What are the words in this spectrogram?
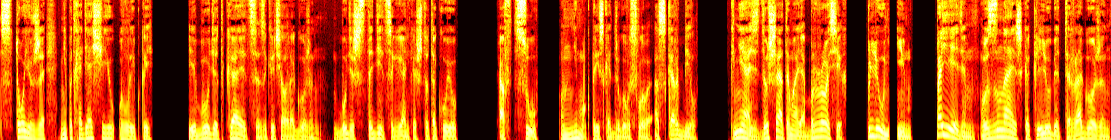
с той уже неподходящей улыбкой. «И будет каяться!» — закричал Рогожин. «Будешь стыдиться, Ганька, что такую овцу...» Он не мог приискать другого слова. Оскорбил. «Князь, душа-то моя, брось их! Плюнь им! Поедем, узнаешь, как любит Рогожин!»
